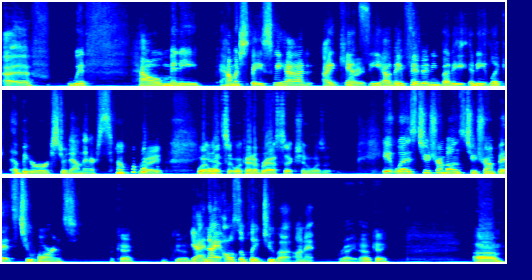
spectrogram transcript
uh, with how many how much space we had. I can't Right. see how they fit anybody any like a bigger orchestra down there. So Right. What Yeah. what's what kind of brass section was it? it was two trombones, two trumpets, two horns. Okay. Good. Yeah, and I also played tuba on it. Right. Okay. Um,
